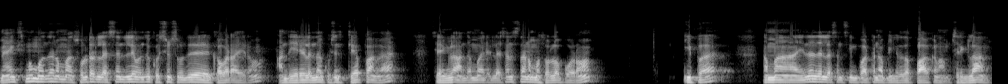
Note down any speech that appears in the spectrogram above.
மேக்ஸிமம் வந்து நம்ம சொல்கிற லெசன்லேயே வந்து கொஸ்டின்ஸ் வந்து கவர் ஆயிரும். அந்த ஏரியாவில் தான் கொஸ்டின்ஸ் கேட்பாங்க. சரிங்களா? அந்த மாதிரி லெசன்ஸ் தான் நம்ம சொல்ல போகிறோம் இப்போ நம்ம எந்தெந்த லெசன்ஸ் இம்பார்ட்டன் அப்படிங்கிறத பார்க்கலாம். சரிங்களா?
